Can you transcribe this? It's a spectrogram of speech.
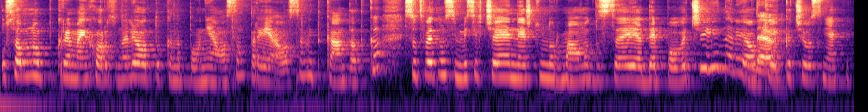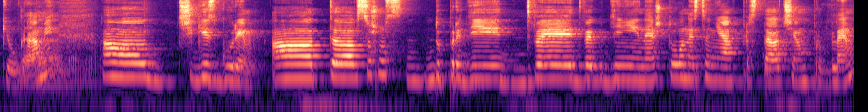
особено покрай мен хората, нали, от тук напълняла съм, преяла съм и така нататък. Съответно си мислех, че е нещо нормално да се яде повече и нали, Да. окей, качила с някакви килограми. Да, да, да. А, ще ги изгорим. А, та, всъщност, допреди две, две години нещо, наистина нямах представа, че имам проблем.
